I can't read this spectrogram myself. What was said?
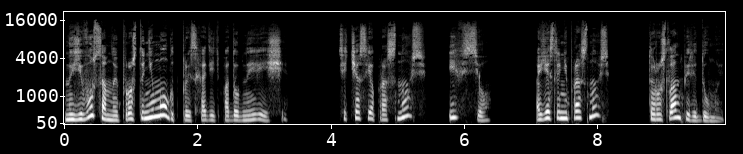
но его со мной просто не могут происходить подобные вещи. Сейчас я проснусь, и все. А если не проснусь, то Руслан передумает.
